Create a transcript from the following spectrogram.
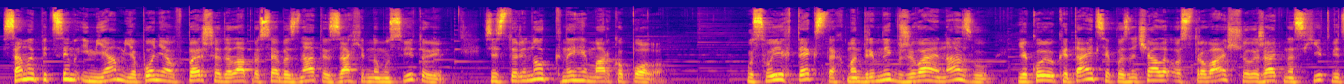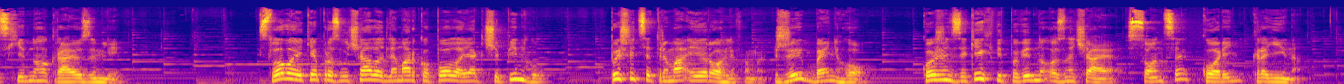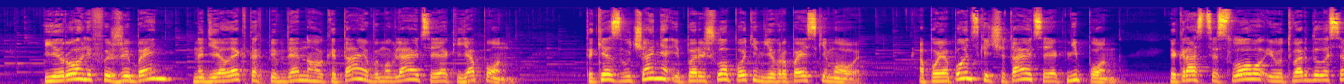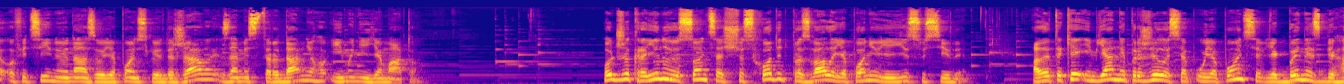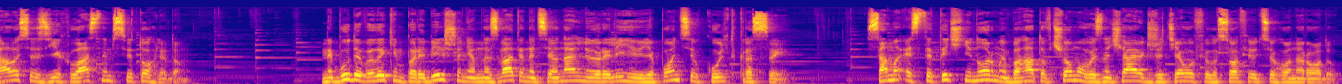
Саме під цим ім'ям Японія вперше дала про себе знати західному світові зі сторінок книги Марко Поло. У своїх текстах мандрівник вживає назву, якою китайці позначали острова, що лежать на схід від східного краю землі. Слово, яке прозвучало для Марко Поло як Чепінгу, пишеться трьома ієрогліфами жи бень го, кожен з яких відповідно означає Сонце, корінь, країна. Ієрогліфи жи-бень на діалектах Південного Китаю вимовляються як япон. Таке звучання і перейшло потім в європейські мови а по-японськи читаються як Ніпон. Якраз це слово і утвердилося офіційною назвою японської держави замість стародавнього імені Ямато. Отже, країною сонця, що сходить, прозвали Японію її сусіди. Але таке ім'я не прижилося б у японців, якби не збігалося з їх власним світоглядом. Не буде великим перебільшенням назвати національною релігією японців культ краси. Саме естетичні норми багато в чому визначають життєву філософію цього народу.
